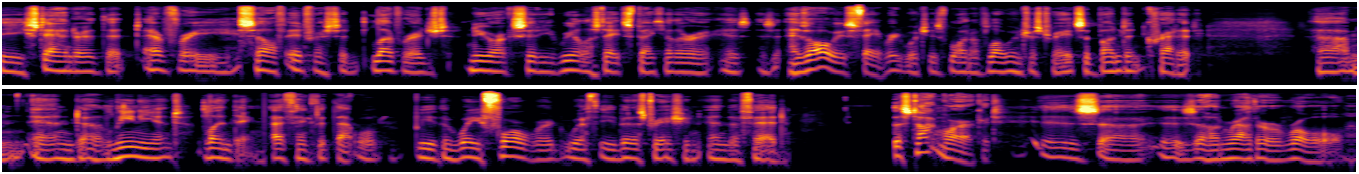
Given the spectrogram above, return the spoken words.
the standard that every self-interested, leveraged New York City real estate speculator is, is, has always favored, which is one of low interest rates, abundant credit, um, and uh, lenient lending. I think that that will be the way forward with the administration and the Fed. The stock market is uh, is on rather a roll,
